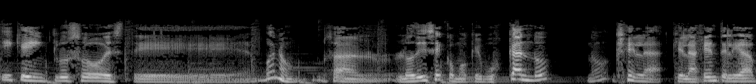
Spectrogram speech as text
y que incluso este bueno o sea lo dice como que buscando Que la, que la gente le diga,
